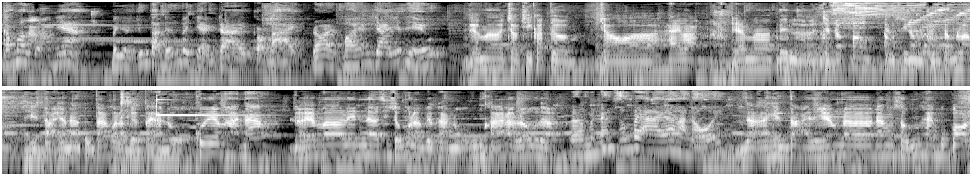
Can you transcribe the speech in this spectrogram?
Cảm ơn Bình nha Bây giờ chúng ta đến với chàng trai còn lại Rồi, mời em trai giới thiệu Em ờ, chào chị Cát Tường, chào ờ, hai bạn. Em ờ, tên là Trần Đắc Phong, em sinh năm 1985. Hiện tại em đang công tác và làm việc tại Hà Nội. Quê em Hà Nam. Và Em ờ, lên ờ, sinh sống và làm việc Hà Nội cũng khá là lâu rồi ạ. à, Mình đang sống với ai ở Hà Nội? Dạ hiện tại thì em đang sống hai bố con.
